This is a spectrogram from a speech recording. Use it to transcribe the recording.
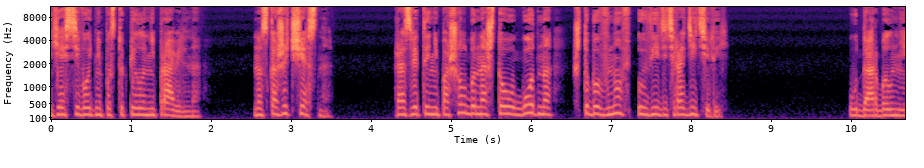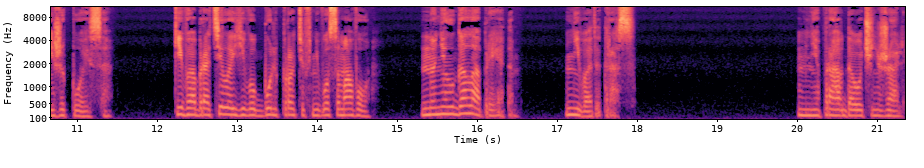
Я сегодня поступила неправильно. Но скажи честно, разве ты не пошел бы на что угодно, чтобы вновь увидеть родителей?» Удар был ниже пояса. Кива обратила его боль против него самого, но не лгала при этом. Не в этот раз. «Мне правда очень жаль»,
